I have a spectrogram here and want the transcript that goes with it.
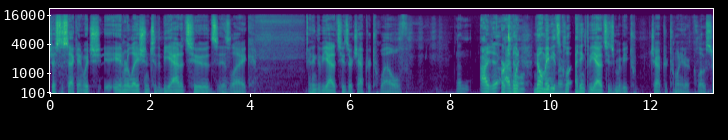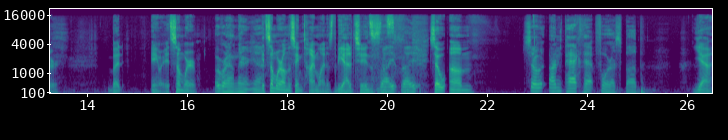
just a second, which in relation to the beatitudes is like I think the beatitudes are chapter 12. Then I, or I 20 don't. no maybe it's clo- i think the beatitudes are maybe tw- chapter 20 they're closer but anyway it's somewhere around there. Yeah. it's somewhere on the same timeline as the beatitudes right. Right. so um So unpack that for us, bub. yeah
